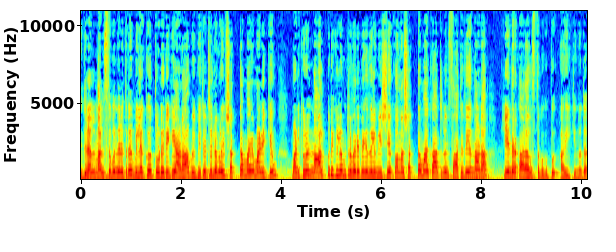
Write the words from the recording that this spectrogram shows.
ഇതിനാൽ മത്സ്യബന്ധനത്തിന് വിലക്ക് തുടരുകയാണ്. വിവിധ ജില്ലകളിൽ ശക്തമായ മഴയ്ക്കും മണിക്കൂറിൽ നാൽപ്പത് കിലോമീറ്റർ വരെ വേഗതയിൽ വീശിയേക്കാവുന്ന ശക്തമായ കാറ്റിനും സാധ്യതയെന്നാണ് കേന്ദ്ര കാലാവസ്ഥാ വകുപ്പ് അറിയിക്കുന്നത്.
